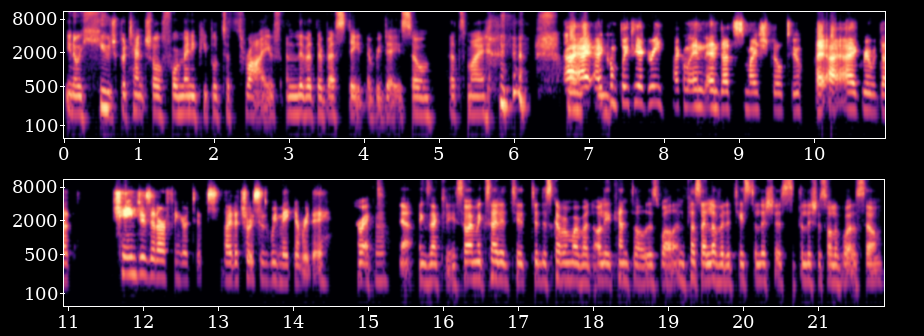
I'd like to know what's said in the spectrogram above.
you know a huge potential for many people to thrive and live at their best state every day. So that's my, my I, I, completely agree. I com- and, and that's my spiel too. I, I, I agree with that. Changes at our fingertips by the choices we make every day. Correct. Yeah, yeah exactly. So i'm excited to to discover more about oleocanthal as well. And plus i love it. It tastes delicious delicious olive oil. So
